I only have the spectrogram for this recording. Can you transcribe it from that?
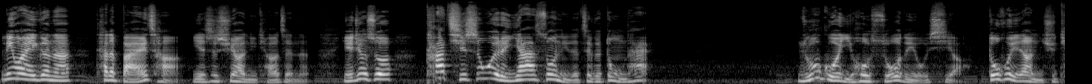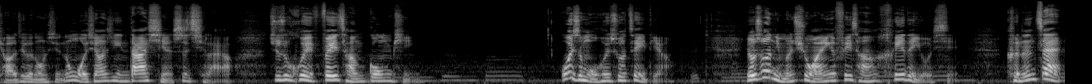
另外一个呢，它的白场也是需要你调整的，也就是说，它其实为了压缩你的这个动态。如果以后所有的游戏啊都会让你去调这个东西，那我相信大家显示起来啊就是会非常公平。为什么我会说这一点啊？有时候你们去玩一个非常黑的游戏。可能在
